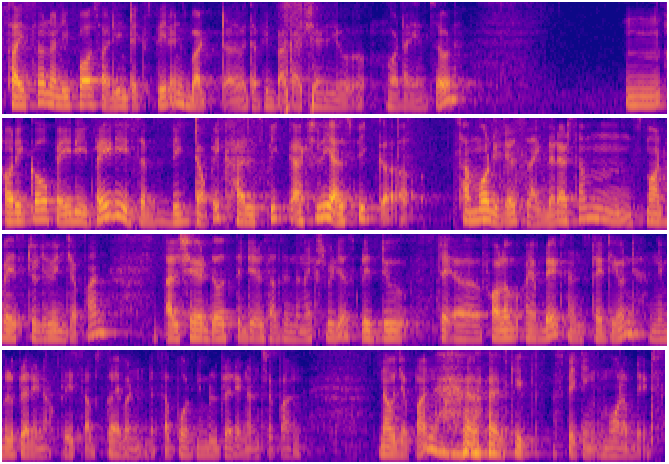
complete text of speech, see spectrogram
Saison and EPOS, I didn't experience, but uh, with the feedback, I shared you what I observed. Mm, Orico, Paidy. Paidy is a big topic. I'll speak, actually, I'll speak uh, some more details. Like there are some smart ways to live in Japan. I'll share those details also in the next videos. Please do stay, uh, follow my updates and stay tuned. Nimble Prerana. Please subscribe and support Nimble Prerana in Japan. Now Japan. I'll keep speaking more updates.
